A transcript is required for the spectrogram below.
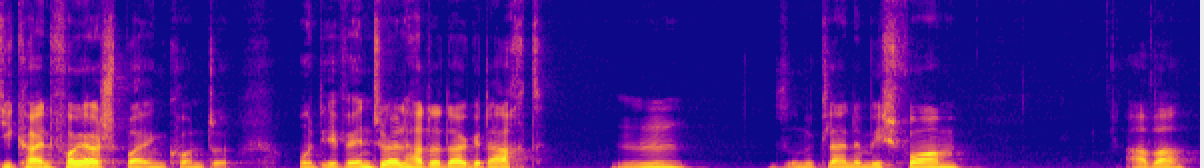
die kein Feuer speien konnte. Und eventuell hat er da gedacht, hm, so eine kleine Mischform, aber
